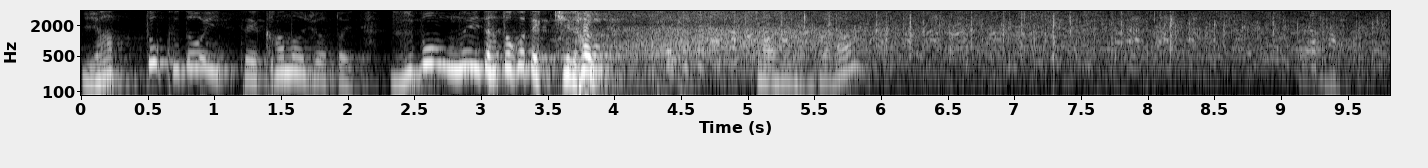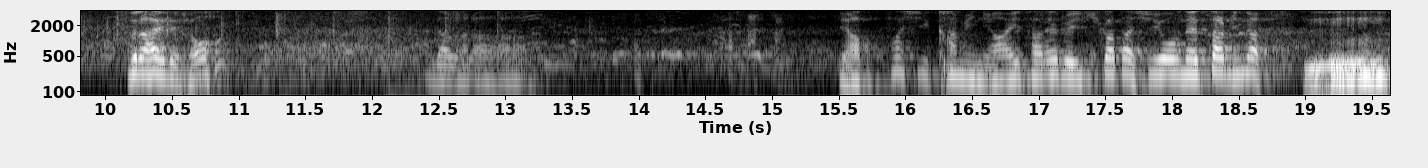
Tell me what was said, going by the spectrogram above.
やっと口説いて彼女とズボン脱いだとこで切られ ちゃうんだ辛いでしょ？だからやっぱし神に愛される生き方しようねったらみんな「うん」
